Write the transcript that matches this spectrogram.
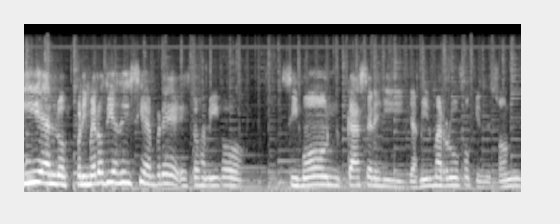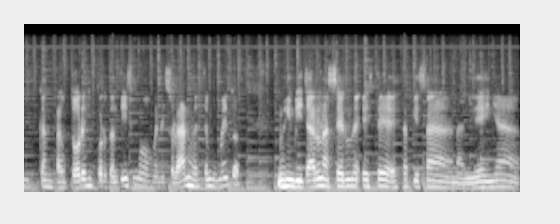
Y en los primeros días de diciembre, estos amigos Simón Cáceres y Yasmín Marrufo, quienes son cantautores importantísimos venezolanos de este momento, nos invitaron a hacer este, esta pieza navideña,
